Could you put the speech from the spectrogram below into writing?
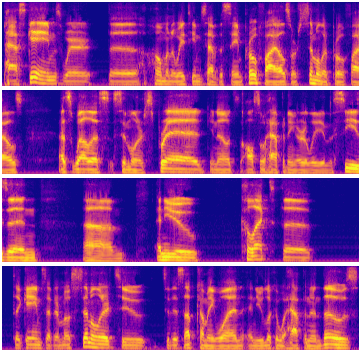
past games where the home and away teams have the same profiles or similar profiles, as well as similar spread. You know, it's also happening early in the season, um, and you collect the the games that are most similar to to this upcoming one, and you look at what happened in those,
